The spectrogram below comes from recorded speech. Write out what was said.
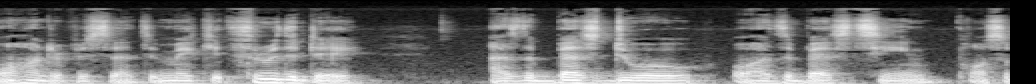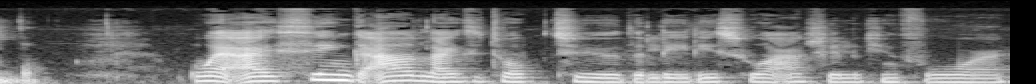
100% to make it through the day as the best duo or as the best team possible. Well, I think I would like to talk to the ladies who are actually looking for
